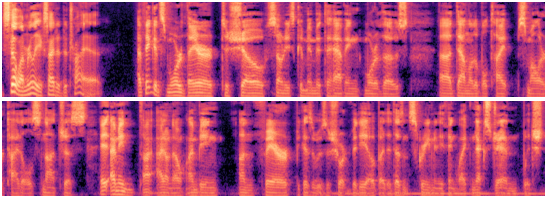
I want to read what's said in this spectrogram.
still, I'm really excited to try it. I think it's more there to show Sony's commitment to having more of those uh, downloadable type smaller titles, not just. I mean, I, I don't know. I'm being unfair because it was a short video, but it doesn't scream anything like next gen, which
